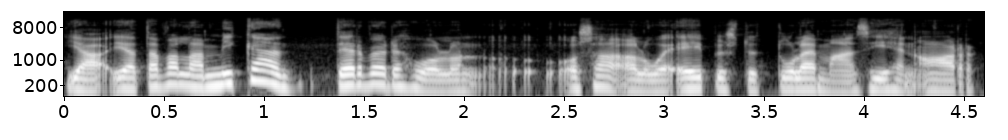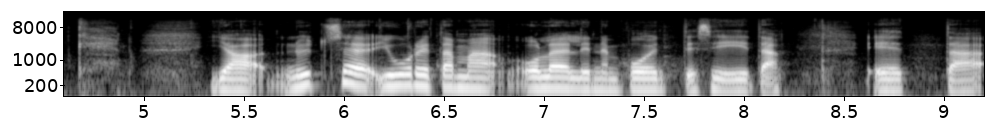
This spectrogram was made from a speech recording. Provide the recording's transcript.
Ja, ja tavallaan mikään terveydenhuollon osa-alue ei pysty tulemaan siihen arkeen. Ja nyt se juuri tämä oleellinen pointti siitä, että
